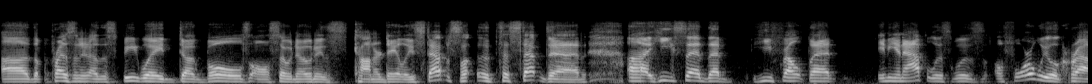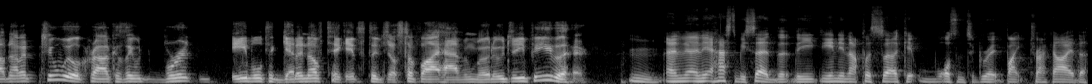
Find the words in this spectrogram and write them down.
uh, the president of the Speedway, Doug Boles, also known as Connor Daly's step to stepdad, uh, he said that he felt that Indianapolis was a four wheel crowd, not a two wheel crowd, because they weren't able to get enough tickets to justify having MotoGP there. Mm. And and it has to be said that the, the Indianapolis circuit wasn't a great bike track either,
